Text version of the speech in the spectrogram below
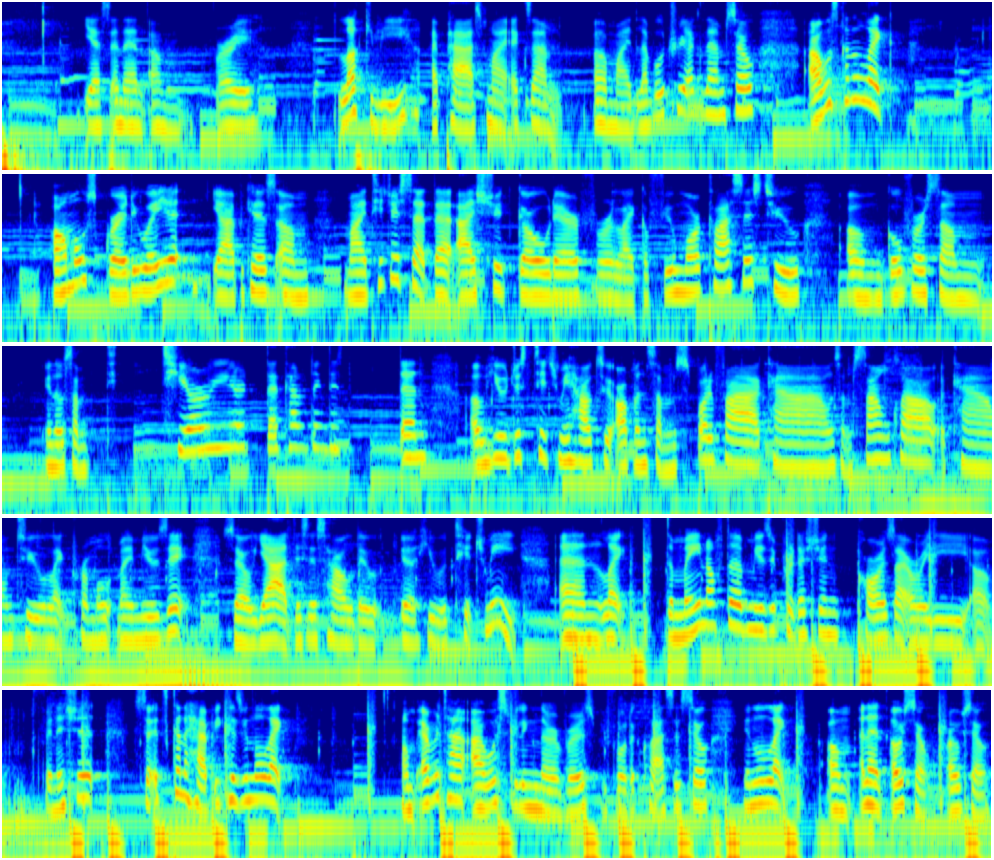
yes and then um very luckily i passed my exam uh, my level 3 exam. So i was kind of like almost graduated. Yeah because um my teacher said that i should go there for like a few more classes to um go for some you know some theory or that kind of thing then um, he would just teach me how to open some spotify account some soundcloud account to like promote my music. So yeah this is how they uh, he would teach me. And like the main of the music production course i already um, finished it. So it's kind of happy because you know like um every time i was feeling nervous before the classes. So you know like um and then also also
